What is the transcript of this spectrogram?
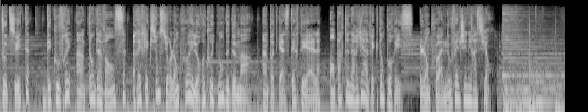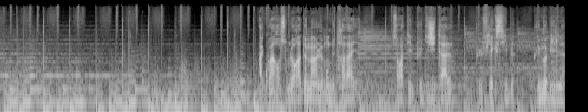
Tout de suite, découvrez Un temps d'avance, réflexion sur l'emploi et le recrutement de demain. Un podcast RTL en partenariat avec Temporis, l'emploi nouvelle génération. À quoi ressemblera demain le monde du travail? Sera-t-il plus digital, plus flexible, plus mobile,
